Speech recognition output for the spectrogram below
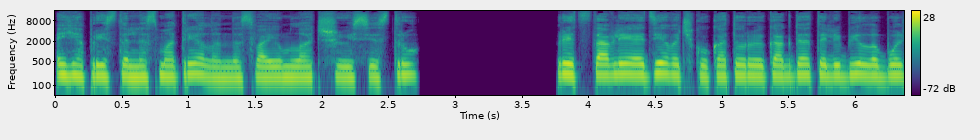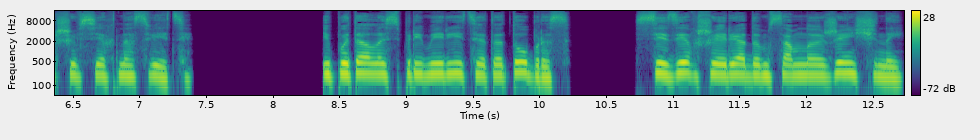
Я пристально смотрела на свою младшую сестру, представляя девочку, которую когда-то любила больше всех на свете, и пыталась примирить этот образ с сидевшей рядом со мной женщиной,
